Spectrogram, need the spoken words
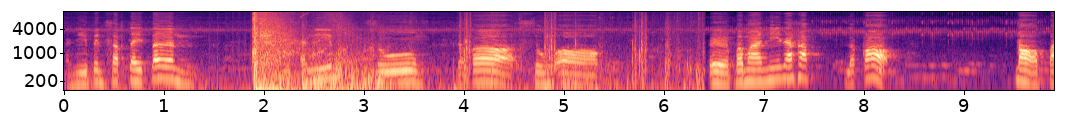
อันนี้เป็นซับไตเติล อันนี้ซูม แล้วก็ซูมออก เออ ประมาณนี้นะครับ แล้วก็ ต่อไป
